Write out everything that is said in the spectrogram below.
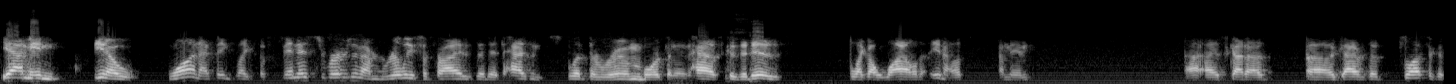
Yeah, I mean, you know, one, I think like the finished version, I'm really surprised that it hasn't split the room more than it has because it is like a wild, you know, I mean, uh, it's got a, a guy with a swastika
